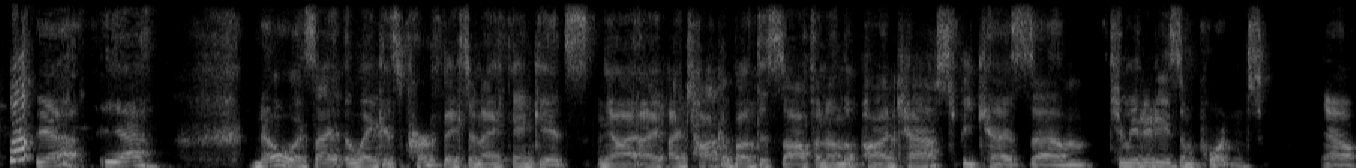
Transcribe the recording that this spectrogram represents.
yeah, yeah. No, it's I, like it's perfect, and I think it's you know I, I talk about this often on the podcast because um, community is important. Now,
